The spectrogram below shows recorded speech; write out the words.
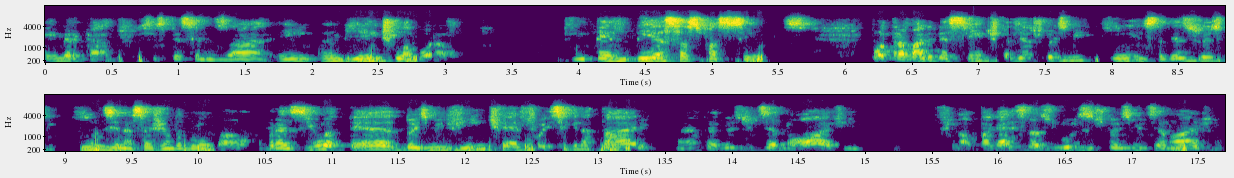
em mercado, se especializar em ambiente laboral, entender essas facetas. Pô, trabalho decente está desde 2015, está desde 2015 nessa agenda global. O Brasil até 2020 é, foi signatário, né? até 2019 final, Pagares das Luzes de 2019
